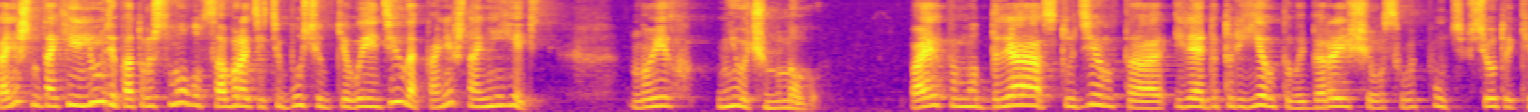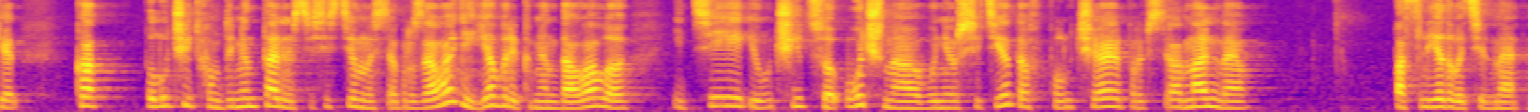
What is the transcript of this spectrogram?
Конечно, такие люди, которые смогут собрать эти бусинки воедино, конечно, они есть, но их не очень много. Поэтому для студента или абитуриента, выбирающего свой путь, все-таки как получить фундаментальность и системность образования, я бы рекомендовала идти и учиться очно в университетах, получая профессиональное, последовательное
